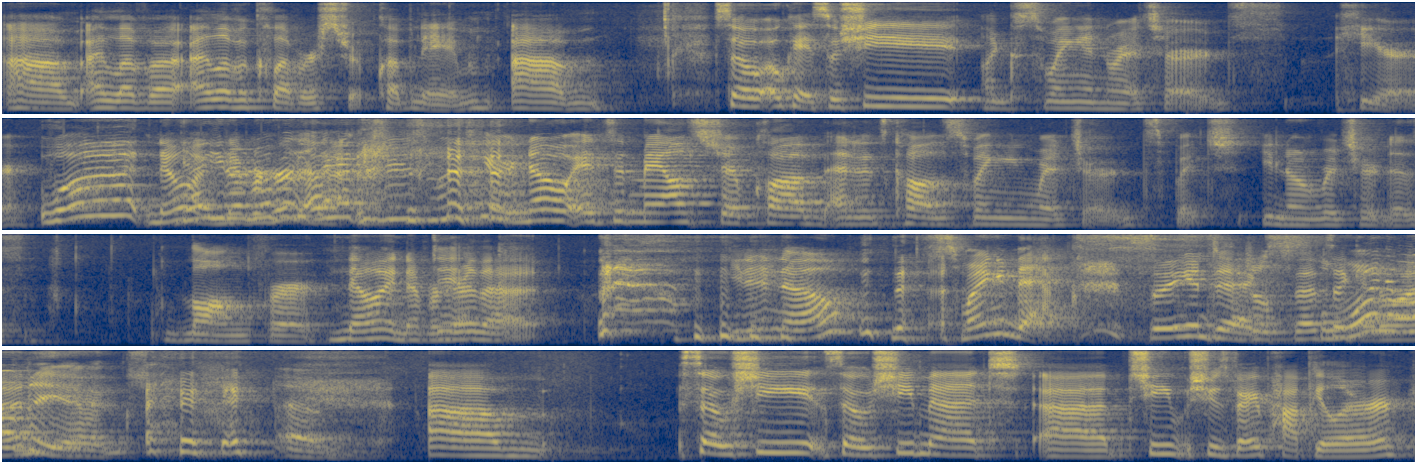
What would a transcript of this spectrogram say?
um, I love a I love a clever strip club name. Um, so okay, so she like Swingin' Richards here. what? No, Yeah, I've you never heard that? of Oh, yeah, that. because you just moved here. No, it's a male strip club and it's called Swinging Richards, which you know Richard is long for. no, I never heard that. You didn't know? Swinging dicks. Swinging dicks. Just That's a good swinging one. dicks. so she so she met uh, she she was very popular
